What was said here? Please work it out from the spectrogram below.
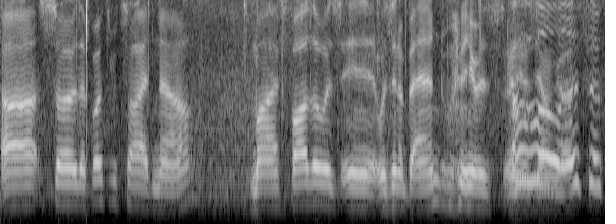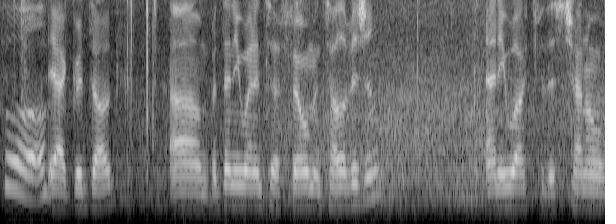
Uh, so they're both retired now. My father was in was in a band when he was when he was Oh, younger. that's so cool. Yeah, Good Dog. Um, but then he went into film and television, and he worked for this channel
